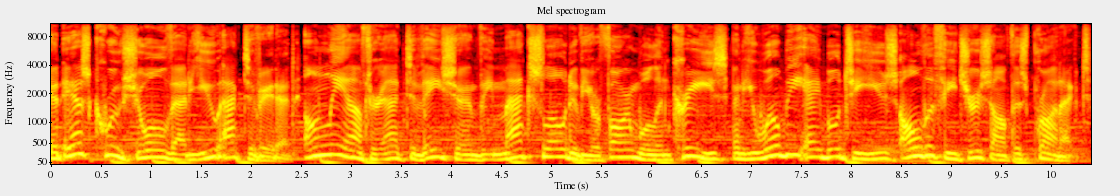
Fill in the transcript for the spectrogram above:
It is crucial that you activate it. Only after activation, the max load of your farm will increase and you will be able to use all the features of this product.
